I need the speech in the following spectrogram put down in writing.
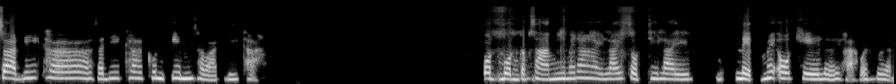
สวัสดีค่ะ สวัสดีค่ะ คุณอิม สวัสดีค่ะ อดบ่นกับสามีไม่ได้ ไลฟ์สดทีไรเน็ตไม่โอเคเลยค่ะเพื่อน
